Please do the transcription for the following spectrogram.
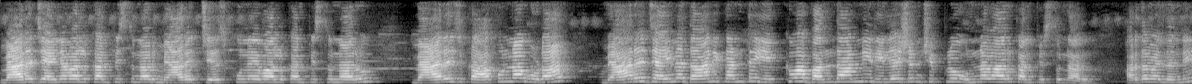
మ్యారేజ్ అయిన వాళ్ళు కనిపిస్తున్నారు మ్యారేజ్ చేసుకునే వాళ్ళు కనిపిస్తున్నారు. మ్యారేజ్ కాకుండా కూడా మ్యారేజ్ అయిన దానికంటే ఎక్కువ బంధాన్ని రిలేషన్షిప్లో ఉన్నవారు కనిపిస్తున్నారు. అర్థమైందండి?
